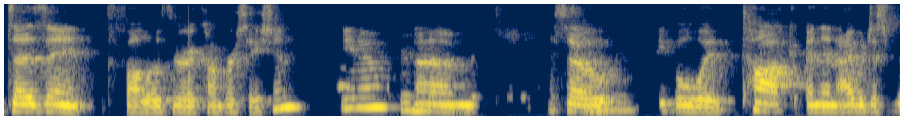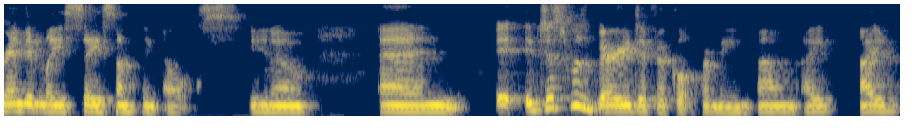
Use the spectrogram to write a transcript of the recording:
doesn't follow through a conversation, you know? Mm-hmm. Um, so mm-hmm. people would talk and then I would just randomly say something else, you know, and it, it just was very difficult for me. Um, I I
